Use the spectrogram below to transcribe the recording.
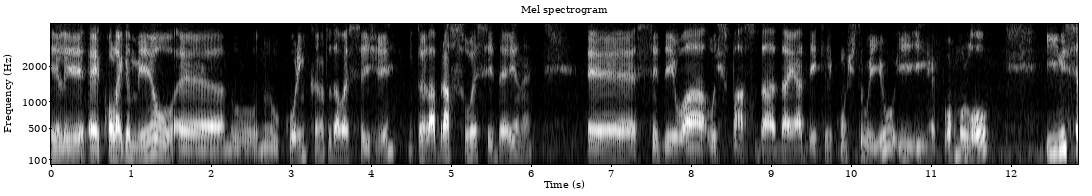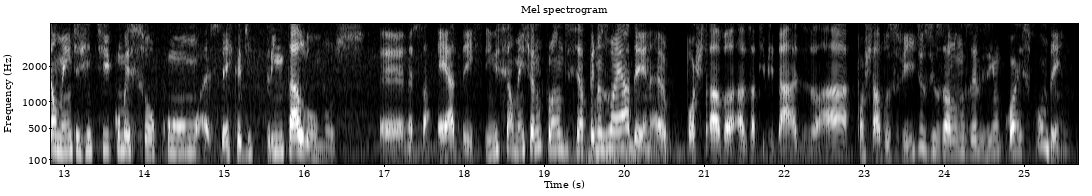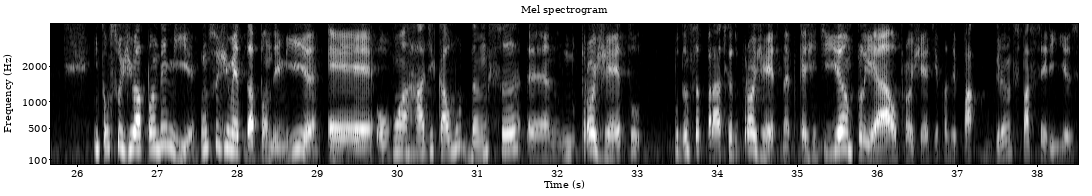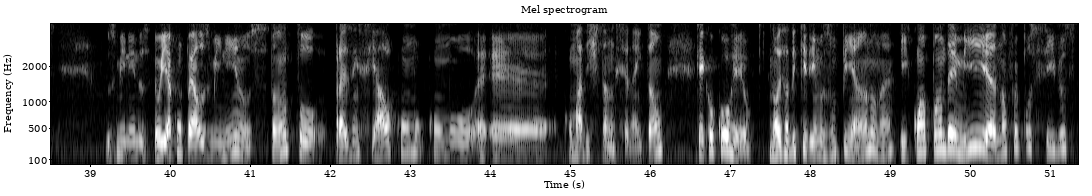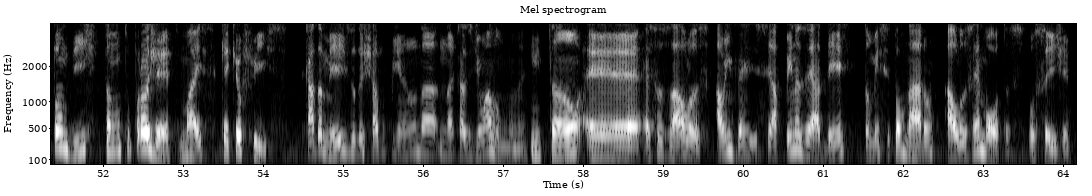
Ele é colega meu é, no, no Cor Encanto da UFCG, então ele abraçou essa ideia, né? É, cedeu a, o espaço da, da EAD que ele construiu e, e, reformulou. E inicialmente a gente começou com é, cerca de 30 alunos é, nessa EAD. Inicialmente era um plano de ser apenas um EAD, né? Eu postava as atividades lá, postava os vídeos e os alunos eles iam correspondendo. Então surgiu a pandemia. Com o surgimento da pandemia, é, houve uma radical mudança é, no projeto mudança prática do projeto, né? Porque a gente ia ampliar o projeto, ia fazer pa grandes parcerias. Os meninos, eu ia acompanhar os meninos tanto presencial como como é, é como distância, né? Então, o que é que ocorreu? Nós adquirimos um piano, né? E com a pandemia não foi possível expandir tanto o projeto. Mas o que é que eu fiz? Cada mês eu deixava o piano na, na casa de um aluno, né? Então, é, essas aulas, ao invés de ser apenas EAD, também se tornaram aulas remotas, ou seja,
